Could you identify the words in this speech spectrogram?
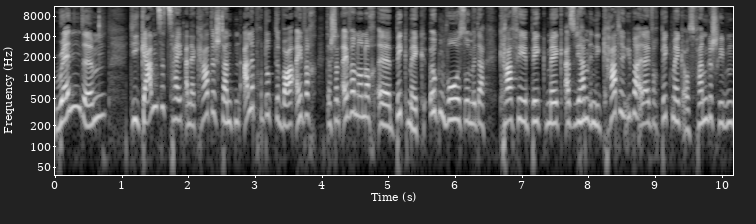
random die ganze Zeit an der Karte standen, alle Produkte war einfach, da stand einfach nur noch äh, Big Mac, irgendwo so mit der Kaffee Big Mac. Also die haben in die Karte überall einfach Big Mac aus Fun geschrieben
